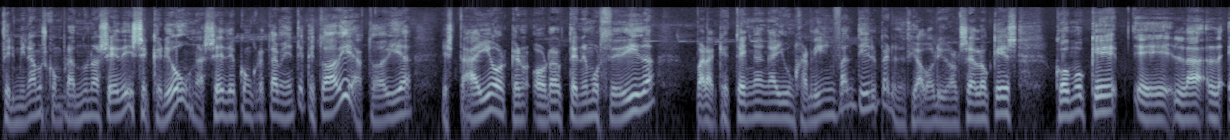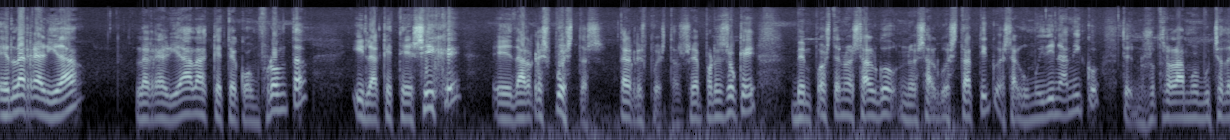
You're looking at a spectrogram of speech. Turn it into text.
terminamos comprando una sede y se creó una sede concretamente que todavía, todavía está ahí, ahora tenemos cedida para que tengan ahí un jardín infantil, pero en Ciudad Bolívar, o sea, lo que es como que eh, es la realidad, la realidad a la que te confronta y la que te exige eh, dar respuestas, dar respuestas. O sea, por eso que Benposte no es algo, no es algo estático, es algo muy dinámico. Nosotros hablamos mucho de,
